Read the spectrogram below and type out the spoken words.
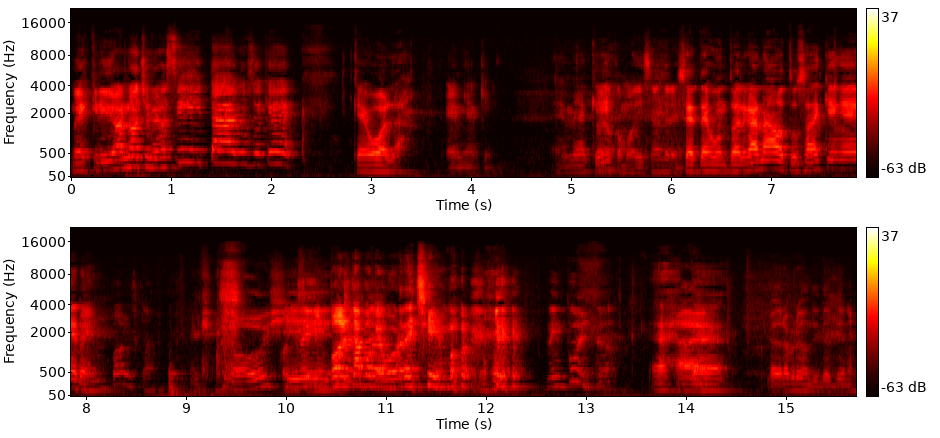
Me escribió anoche, me dijo, sí, tal, no sé qué. Qué bola. M aquí. M aquí. Pero como dice Andrés, Se te juntó el ganado. ¿Tú sabes quién me eres? importa. Oh, shit. me importa porque burde chismo. Me impulso. Este, A ver. ¿Qué otra preguntita tienes?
